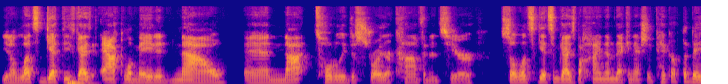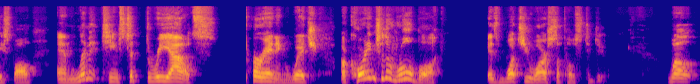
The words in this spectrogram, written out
you know, let's get these guys acclimated now and not totally destroy their confidence here. So let's get some guys behind them that can actually pick up the baseball and limit teams to three outs per inning, which, according to the rule book, is what you are supposed to do. Well,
